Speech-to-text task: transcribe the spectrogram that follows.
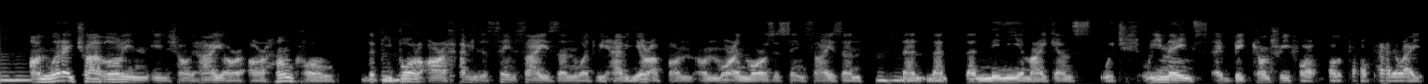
Mm-hmm. And when I travel in in Shanghai or or Hong Kong, the mm-hmm. people mm-hmm. are having the same size than what we have in Europe on, on more and more the same size than, mm-hmm. than, than, than many Americans, which remains a big country for, for, for Panerai,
